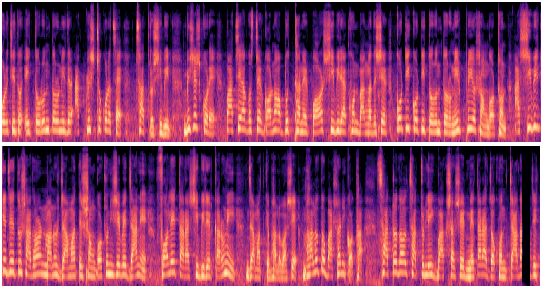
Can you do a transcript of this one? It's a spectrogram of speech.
পরিচিত এই তরুণ তরুণীদের আকৃষ্ট করেছে ছাত্র শিবির। বিশেষ করে পাঁচই আগস্টের গণ অভ্যুত্থানের পর শিবির এখন বাংলাদেশের কোটি কোটি তরুণ তরুণীর প্রিয় সংগঠন। আর শিবিরকে যেহেতু সাধারণ মানুষ জামাতের সংগঠন হিসেবে জানে, ফলে তারা শিবিরের কারণেই জামাতকে ভালোবাসে। ভালো তো বাসারই কথা। ছাত্রদল, ছাত্রলীগ, বাকশাসের নেতারা যখন চাঁদাবাজির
